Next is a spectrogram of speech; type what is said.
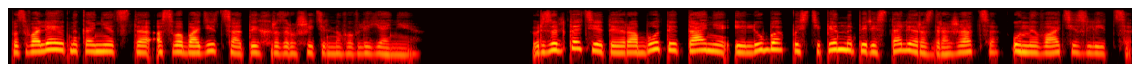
позволяют, наконец-то, освободиться от их разрушительного влияния. В результате этой работы Таня и Люба постепенно перестали раздражаться, унывать и злиться.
